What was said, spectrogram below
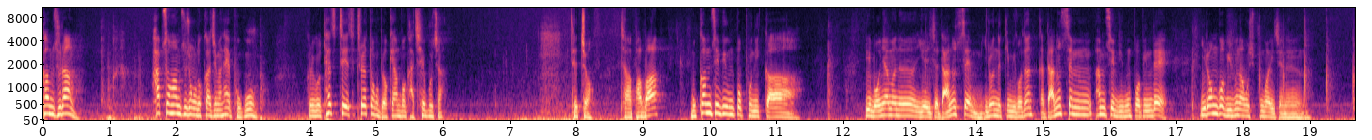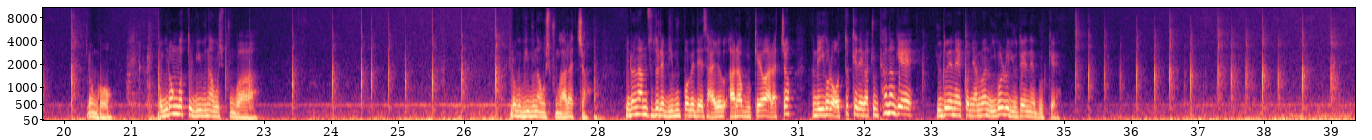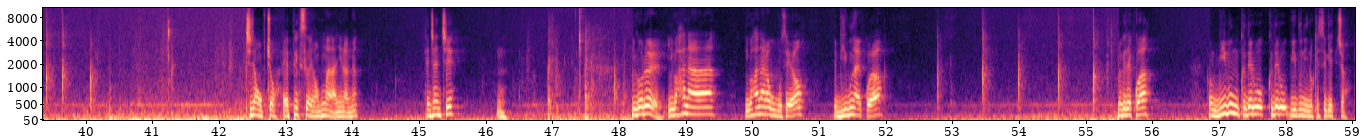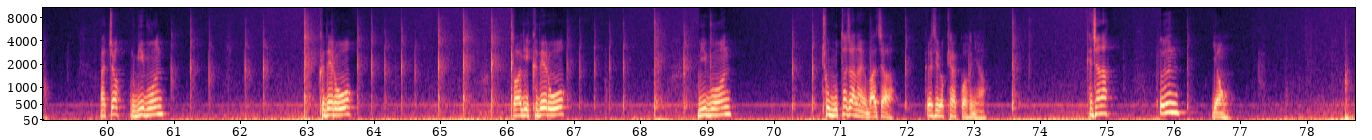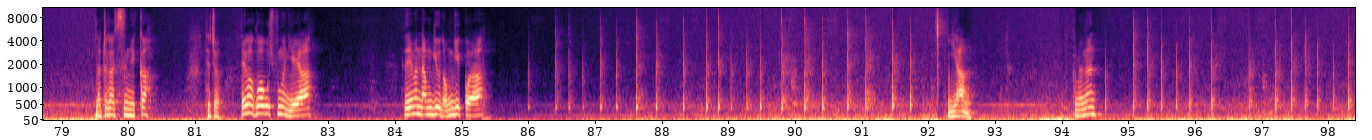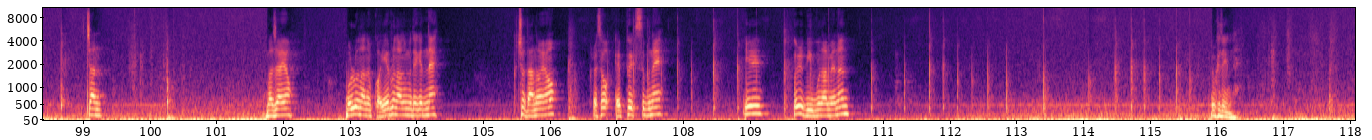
국함수랑 합성함수 정도까지만 해보고 그리고 테스트에서 틀렸던 거 몇 개 한번 같이 해보자. 됐죠? 자, 봐봐. 목함수의 미분법 보니까 이게 뭐냐면은 이게 이제 나눗셈 이런 느낌이거든. 그러니까 나눗셈 함수의 미분법인데 이런 거 미분하고 싶은 거야 이제는 이런 거. 뭐 이런 것도 미분하고 싶은 거야. 이런 거 미분하고 싶은 거 알았죠? 이런 함수들의 미분법에 대해서 알, 알아 볼게요. 알았죠? 근데 이걸 어떻게 내가 좀 편하게 유도해낼 거냐면 이걸로 유도해내 볼게. 지장 없죠? fx가 0만 아니라면? 괜찮지? 응. 이거를, 이거 하나, 이거 하나라고 보세요. 미분할 거야. 이렇게 될 거야. 그럼 미분 그대로, 그대로 미분 이렇게 쓰겠죠? 맞죠? 미분 그대로 더하기 그대로 미분 저 못하잖아요. 맞아. 그래서 이렇게 할 거야 그냥. 괜찮아? 은 0. 납득하셨습니까? 됐죠? 내가 구하고 싶은 건 얘야. 얘만 남기고 넘길 거야. 양. 그러면은 짠. 맞아요. 뭘로 나눌 거야? 얘로 나누면 되겠네. 그쵸? 나눠요. 그래서 fx분의 1을 미분하면은 이렇게 되겠네.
